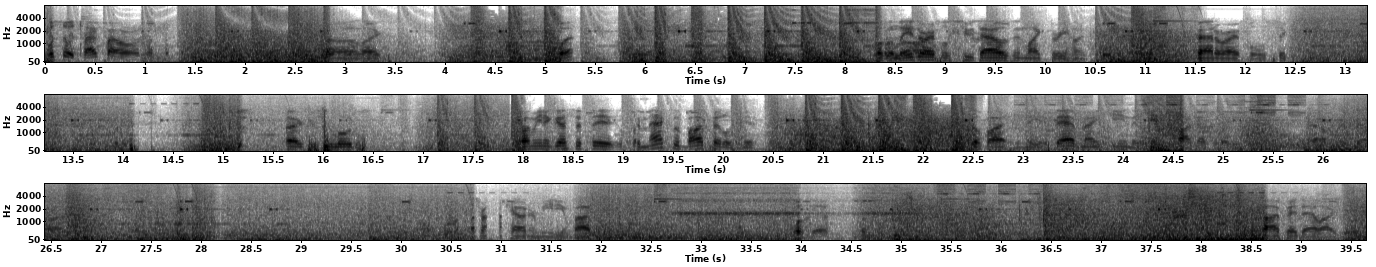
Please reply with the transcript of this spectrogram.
What's the attack power on this? The laser rifle's 2,000, like 300. Battle rifle 6. Accuracy loaded. So, I mean, I guess if they, if the max of bipedal get. So if, I, they, if they have 19, they can't lock out the laser. Oh my god. Trying to counter medium bipedal. Okay. Biped LRD.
